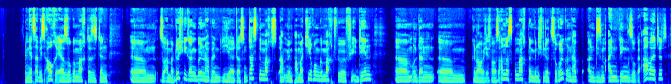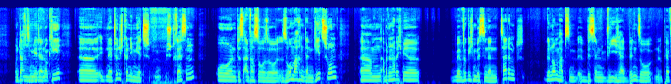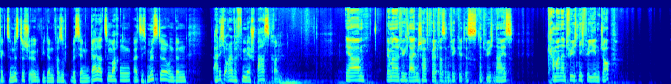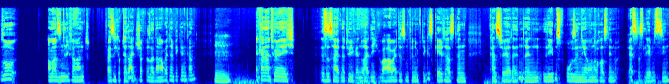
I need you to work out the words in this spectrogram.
Und jetzt habe ich es auch eher so gemacht, dass ich dann ähm, so einmal durchgegangen bin, habe hier das und das gemacht, habe mir ein paar Markierungen gemacht für, für Ideen ähm, und dann, ähm, genau, habe ich erstmal was anderes gemacht, dann bin ich wieder zurück und habe an diesem einen Ding so gearbeitet und dachte Mhm. mir dann, okay, äh, natürlich könnte ich mich jetzt stressen und das einfach so, so, so machen, dann geht's schon. Ähm, aber dann habe ich mir, mir wirklich ein bisschen dann Zeit damit genommen, habe es ein bisschen, wie ich halt bin, so perfektionistisch irgendwie dann versucht, ein bisschen geiler zu machen, als ich müsste und dann hatte ich auch einfach mehr Spaß dran. Ja, wenn man natürlich Leidenschaft für etwas entwickelt, ist es natürlich nice. Kann man natürlich nicht für jeden Job. So, Amazon-Lieferant, ich weiß nicht, ob der Leidenschaft für seine Arbeit entwickeln kann. Mhm. Er kann natürlich, ist es halt natürlich, wenn du halt nicht überarbeitest und vernünftiges Geld hast, dann kannst du ja dein, dein Lebensfrohsinn ja auch noch aus dem Rest des Lebens ziehen.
